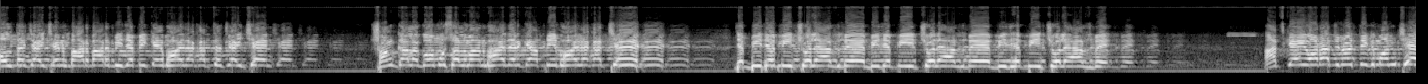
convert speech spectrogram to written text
বলতে চাইছেন, বারবার বিজেপিকে ভয় দেখাতে চাইছেন। সংখ্যালঘু মুসলমান ভাইদেরকে আপনি ভয় দেখাচ্ছেন যে বিজেপি চলে আসবে, বিজেপি চলে আসবে, বিজেপি চলে আসবে। আজকে এই অরাজনৈতিক মঞ্চে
